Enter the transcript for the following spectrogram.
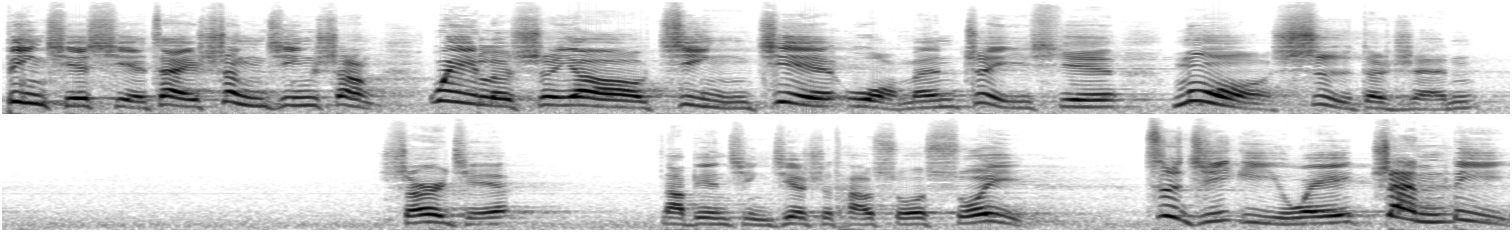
并且写在圣经上，为了是要警戒我们这一些末世的人。十二节那边紧接着他说，所以自己以为站立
